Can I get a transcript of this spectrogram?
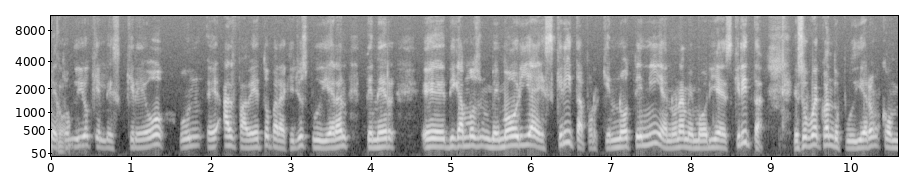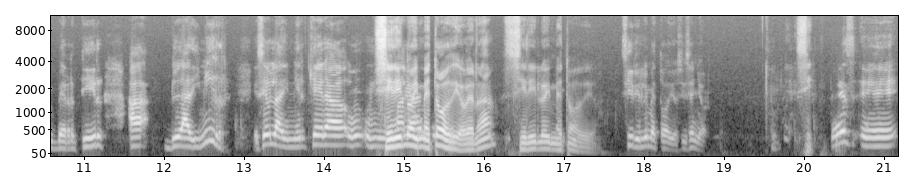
metodio que les creó un eh, alfabeto para que ellos pudieran tener, eh, digamos, memoria escrita, porque no tenían una memoria escrita. Eso fue cuando pudieron convertir a Vladimir, ese Vladimir que era un... un Cirilo y Metodio, ¿verdad? Cirilo y Metodio. Cirilo y Metodio, sí, señor. Sí. Entonces, eh,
